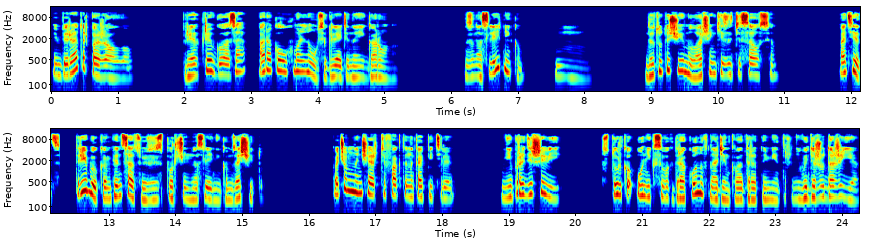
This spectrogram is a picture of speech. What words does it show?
Император пожаловал. Приоткрыв глаза, Оракул ухмыльнулся, глядя на Игорона. За наследником? М -м, да тут еще и младшенький затесался. Отец, требую компенсацию за испорченную наследником защиту. Почем нынче артефакты накопителя? Не продешеви. Столько ониксовых драконов на один квадратный метр не выдержу даже я.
